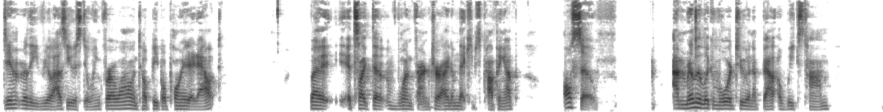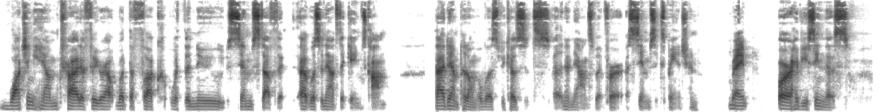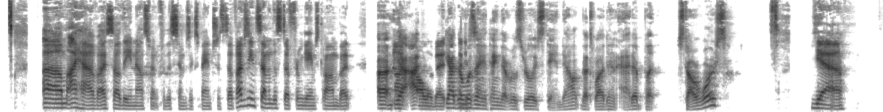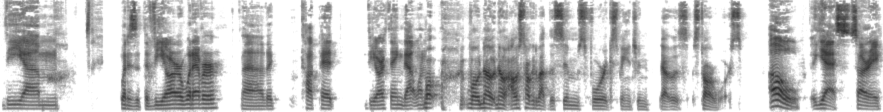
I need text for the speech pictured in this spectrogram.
didn't really realize he was doing for a while until people pointed it out. But it's like the one furniture item that keeps popping up. Also, I'm really looking forward to in about a week's time watching him try to figure out what the fuck with the new Sim stuff that uh, was announced at Gamescom. I didn't put on the list because it's an announcement for a Sims expansion. right. Or have you seen this? Um, I have. I saw the announcement for the Sims expansion stuff. I've seen some of the stuff from Gamescom, but Uh, yeah, I, all of it. yeah. There I just- wasn't anything that was really standout. That's why I didn't add it. But Star Wars, Yeah, the um, what is it? The VR or whatever. Uh, the cockpit VR thing. That one. well, well, no, no. I was talking about the Sims 4 expansion. That was Star Wars. Oh yes, sorry.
